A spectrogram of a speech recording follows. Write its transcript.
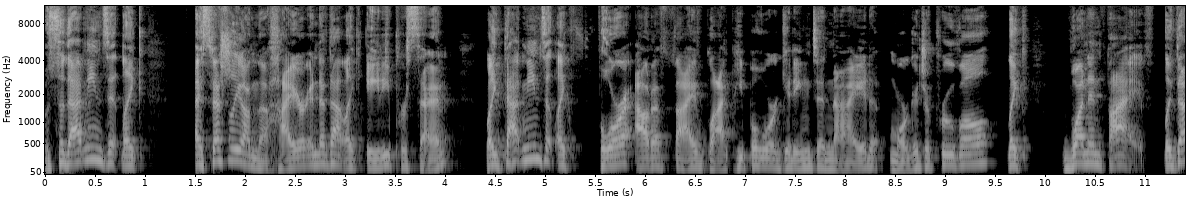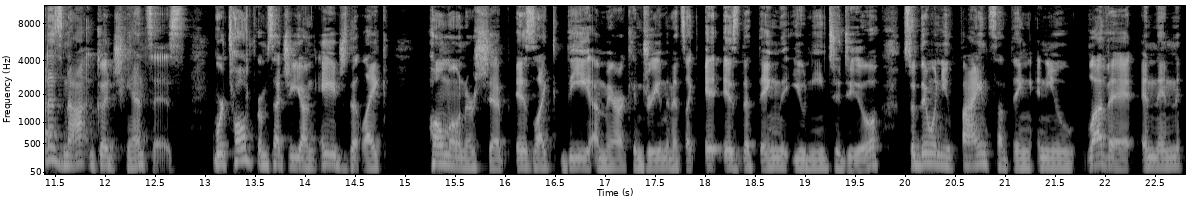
So that means that like especially on the higher end of that like 80% like that means that like four out of five black people were getting denied mortgage approval. Like one in five. Like that is not good chances. We're told from such a young age that like home ownership is like the American dream and it's like it is the thing that you need to do. So then when you find something and you love it and then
